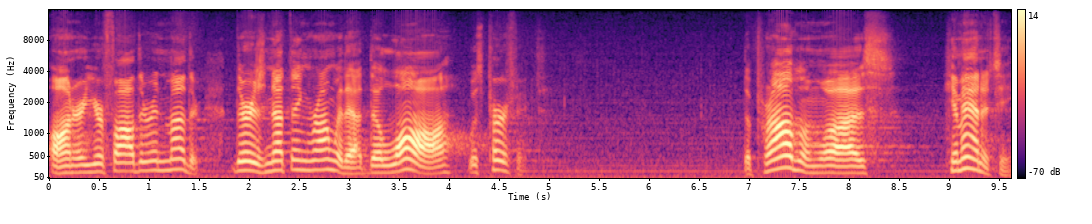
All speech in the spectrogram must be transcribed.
honor your father and mother. There is nothing wrong with that. The law was perfect. The problem was humanity.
